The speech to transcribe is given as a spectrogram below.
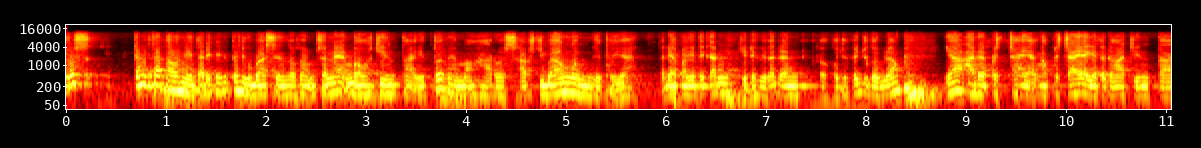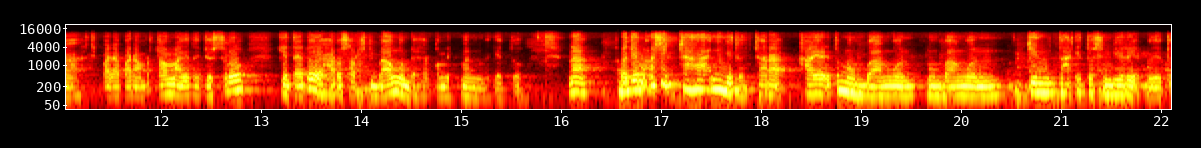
terus kan kita tahu nih tadi kita juga bahas tentang misalnya bahwa cinta itu memang harus harus dibangun gitu ya. Tadi apa gitu kan Cidevita dan Ko Juve juga bilang ya ada percaya nggak percaya gitu dengan cinta pada pandang pertama gitu. Justru cinta itu ya harus harus dibangun dasar komitmen begitu. Nah, bagaimana sih caranya gitu? Cara kalian itu membangun membangun cinta itu sendiri begitu.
